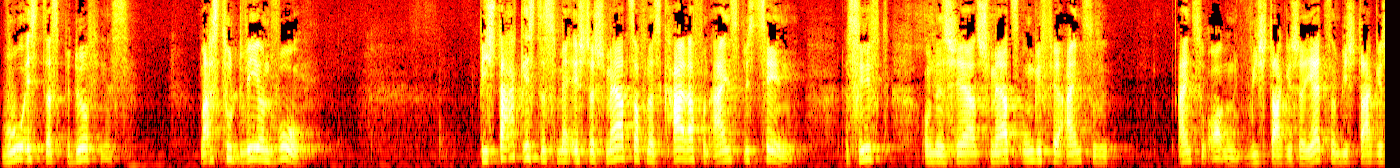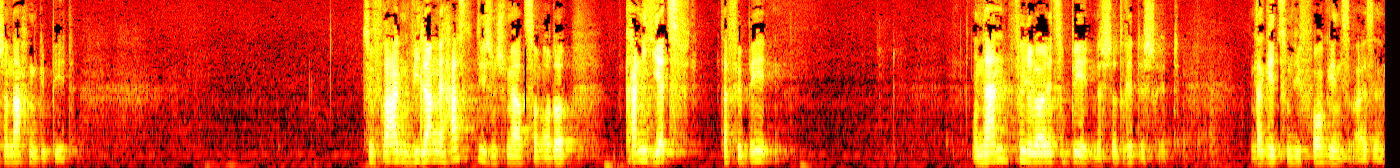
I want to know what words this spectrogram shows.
wo ist das Bedürfnis? Was tut weh und wo? Wie stark ist, das, ist der Schmerz auf einer Skala von 1 bis 10? Das hilft, um den Schmerz ungefähr einzu, einzuordnen. Wie stark ist er jetzt und wie stark ist er nach dem Gebet? Zu fragen, wie lange hast du diesen Schmerz schon oder kann ich jetzt dafür beten? Und dann für die Leute zu beten, das ist der dritte Schritt. Und da geht es um die Vorgehensweise.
